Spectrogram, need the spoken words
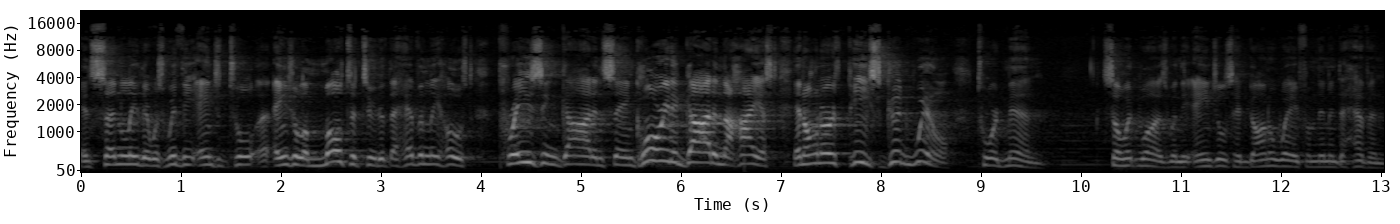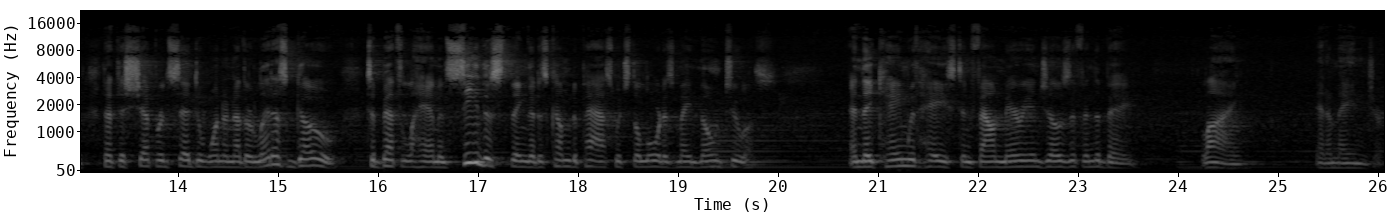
And suddenly there was with the angel, uh, angel a multitude of the heavenly host praising God and saying, Glory to God in the highest, and on earth peace, goodwill toward men. So it was when the angels had gone away from them into heaven that the shepherds said to one another, Let us go to Bethlehem and see this thing that has come to pass, which the Lord has made known to us. And they came with haste and found Mary and Joseph and the babe lying in a manger.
